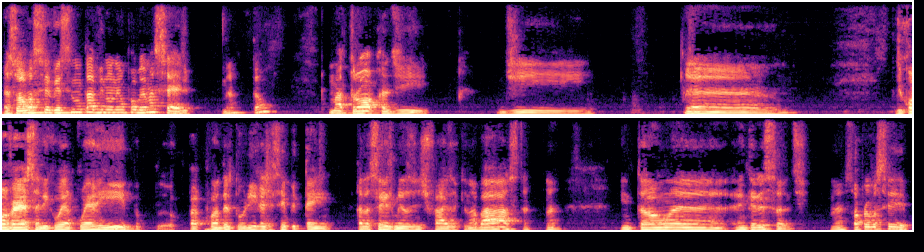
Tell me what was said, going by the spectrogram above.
É só você ver se não está vindo nenhum problema sério. Né? Então, uma troca de, de é, de conversa ali com, com o RI, com a diretoria que a gente sempre tem, cada seis meses a gente faz aqui na Basta, né? Então é, é interessante, né? Só para você.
